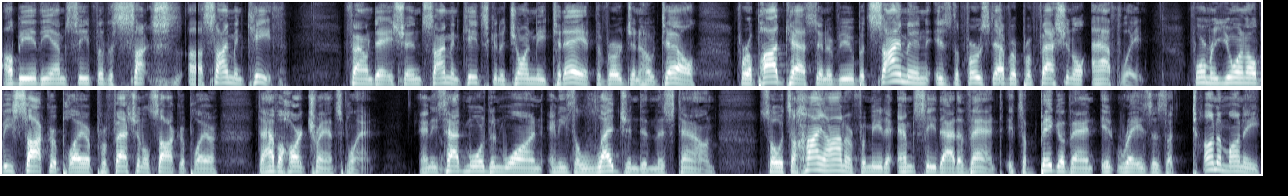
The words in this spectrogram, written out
I'll be the MC for the uh, Simon Keith Foundation. Simon Keith's going to join me today at the Virgin Hotel for a podcast interview. But Simon is the first ever professional athlete, former UNLV soccer player, professional soccer player, to have a heart transplant. And he's had more than one, and he's a legend in this town. So it's a high honor for me to MC that event. It's a big event. It raises a ton of money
